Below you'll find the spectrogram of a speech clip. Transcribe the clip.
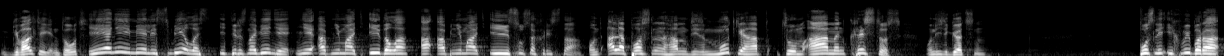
gewaltigen Tod. И они имели смелость и дерзновение не обнимать идола, а обнимать Иисуса Христа. Und alle Apostel haben diesen Mut gehabt, zu umarmen Christus und nicht die Götzen. После их выбора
